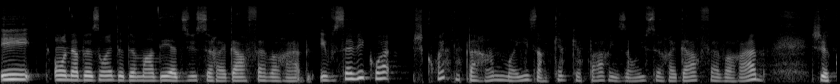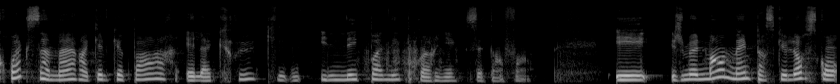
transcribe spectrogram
Et on a besoin de demander à Dieu ce regard favorable. Et vous savez quoi? Je crois que les parents de Moïse, en quelque part, ils ont eu ce regard favorable. Je crois que sa mère, en quelque part, elle a cru qu'il n'est pas né pour rien, cet enfant. Et je me demande même, parce que lorsqu'on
